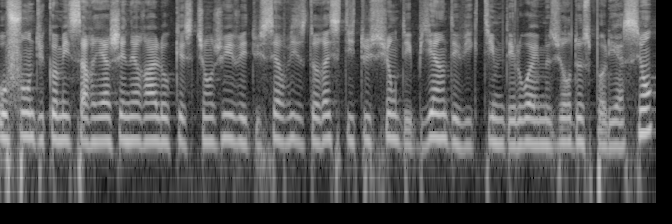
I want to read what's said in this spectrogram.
au fonds du commissariat général aux questions juives et du service de restitution des biens des victimes des lois et mesures de spoliation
